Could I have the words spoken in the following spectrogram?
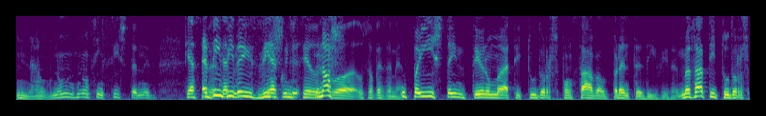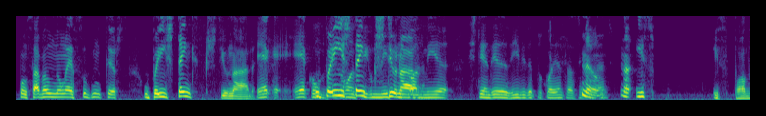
Não, não, não se insista. Quer saber, a dívida quer, existe. Quer conhecer o, Nós, sua, o seu pensamento. O país tem de ter uma atitude responsável perante a dívida. Mas a atitude responsável não é submeter-se. O país tem que questionar. É, é, é como o país um tem que questionar. A economia estender a dívida por 40 ou 50 não, anos? Não, isso isso pode,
